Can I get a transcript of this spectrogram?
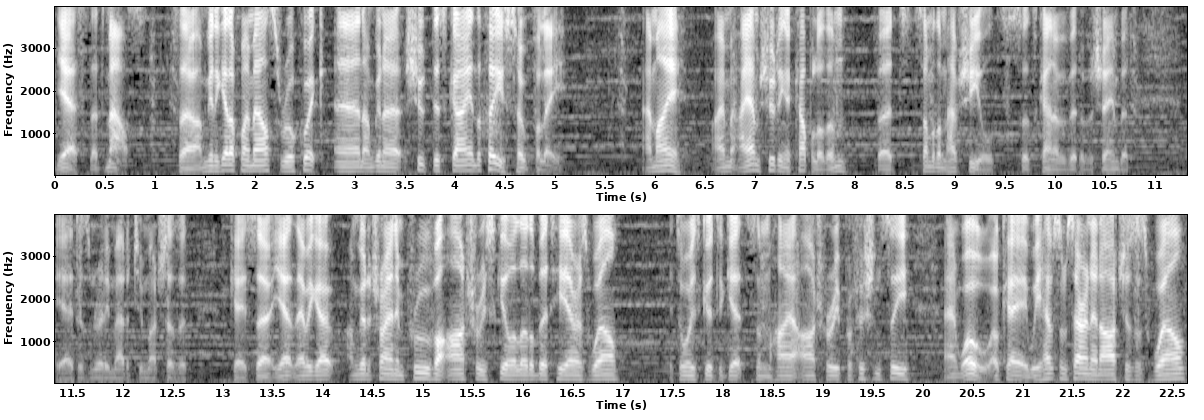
Yes, that's mouse. So I'm going to get off my mouse real quick and I'm going to shoot this guy in the face, hopefully. Am I? I'm, I am shooting a couple of them, but some of them have shields, so it's kind of a bit of a shame, but yeah, it doesn't really matter too much, does it? Okay, so yeah, there we go. I'm going to try and improve our archery skill a little bit here as well. It's always good to get some higher archery proficiency. And whoa, okay, we have some Sarranid archers as well,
